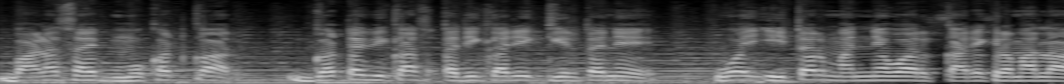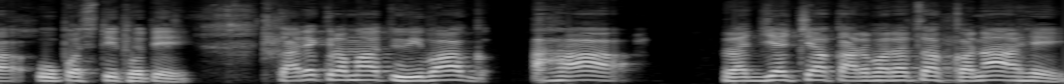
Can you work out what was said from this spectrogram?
बाळासाहेब मुखटकर गट विकास अधिकारी कीर्तने व इतर मान्यवर कार्यक्रमाला उपस्थित होते. कार्यक्रमात विभाग हा राज्याच्या कारभाराचा कणा आहे.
